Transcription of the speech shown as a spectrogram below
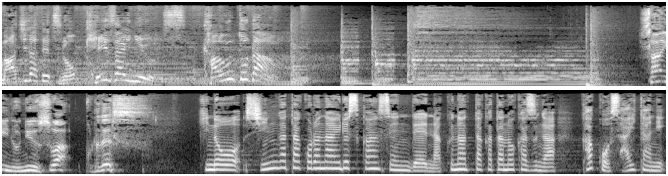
町田鉄の経済ニュースカウントダウン。3位のニュースはこれです。昨日新型コロナウイルス感染で亡くなった方の数が過去最多に。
